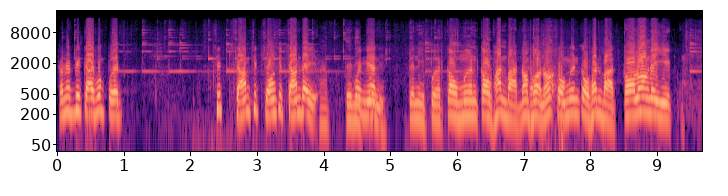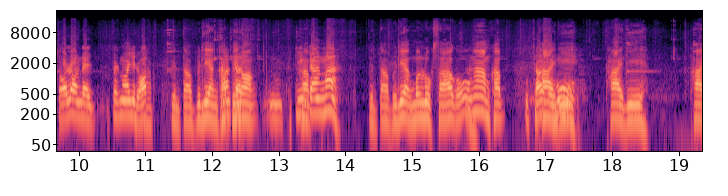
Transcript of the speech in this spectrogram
คันเป็นปีกายผมเปิดสิบสามสิบสองสิบสามได้ครับแต่กล้วยแม่นี่แต่นี่เปิด99,000บาทเนาะพ่อเนาะสองหมื่นเก้าพันบาท ต่อรองได้อีก ต่อรองได้จักหน้อยอยู่ดอกครับเป็นเตาไปเลี้ยงครับมันก็พี่น้องกินครับกลางมาเป็นเตาไปเลี้ยงเบิ่งลูกสาวก็โอ้งามครับลูกสาวท่ายก็ดีฮู้ท่ายดีท่าย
